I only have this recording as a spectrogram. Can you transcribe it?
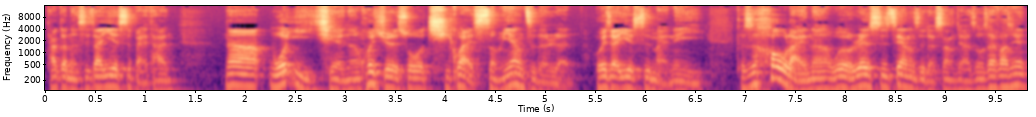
他可能是在夜市摆摊。那我以前呢会觉得说奇怪，什么样子的人？会在夜市买内衣，可是后来呢，我有认识这样子的商家之后，才发现，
